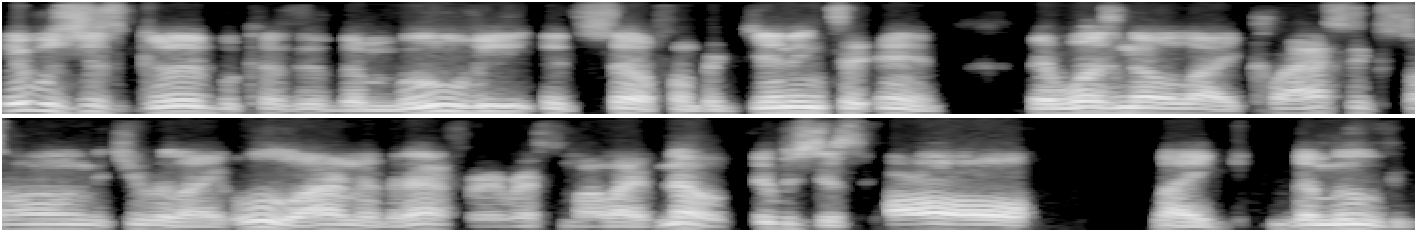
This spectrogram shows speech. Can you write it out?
It was just good because of the movie itself from beginning to end. There was no like classic song that you were like, "Oh, I remember that for the rest of my life." No, it was just all like the movie.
